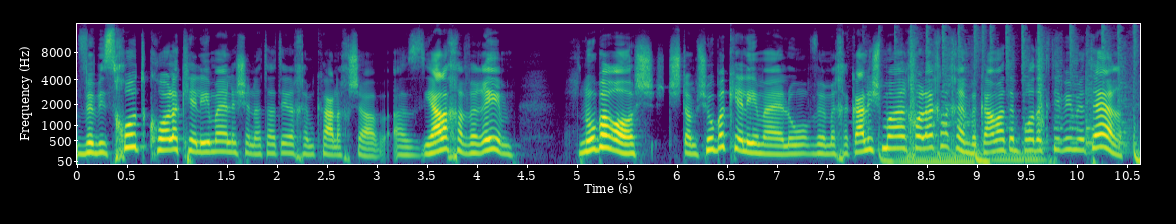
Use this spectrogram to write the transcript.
ובזכות כל הכלים האלה שנתתי לכם כאן עכשיו. אז יאללה חברים, תנו בראש, תשתמשו בכלים האלו, ומחכה לשמוע איך הולך לכם וכמה אתם פרודקטיביים יותר.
